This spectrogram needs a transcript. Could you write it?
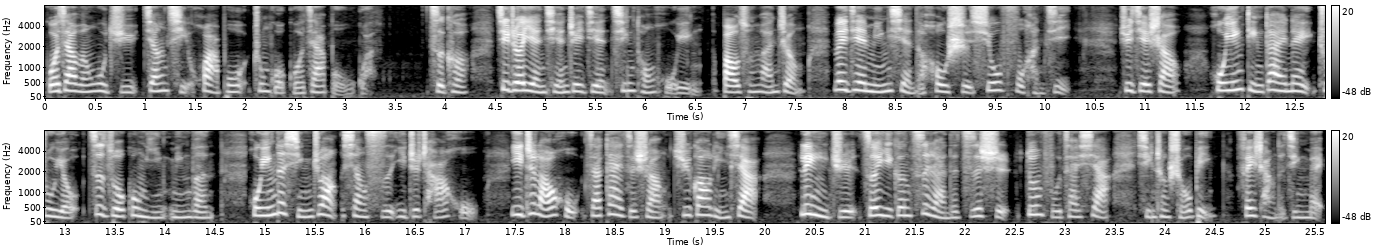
国家文物局将其划拨中国国家博物馆。此刻，记者眼前这件青铜虎营保存完整，未见明显的后世修复痕迹。据介绍，虎营顶盖内铸有“自作共赢”铭文，虎营的形状像似一只茶壶，一只老虎在盖子上居高临下，另一只则以更自然的姿势蹲伏在下，形成手柄，非常的精美。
